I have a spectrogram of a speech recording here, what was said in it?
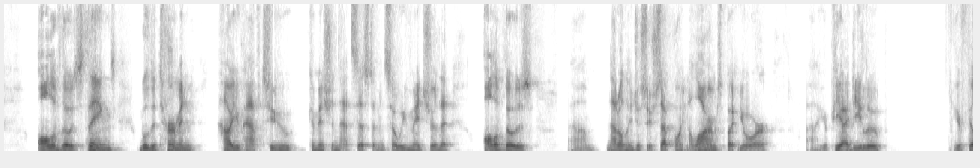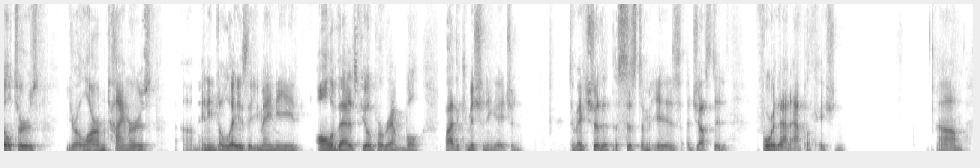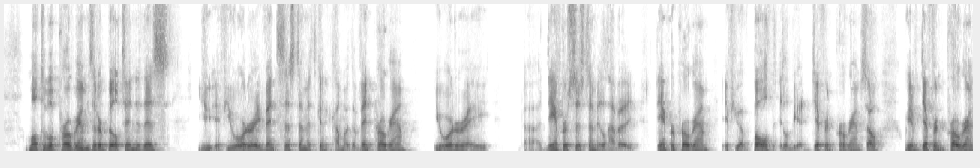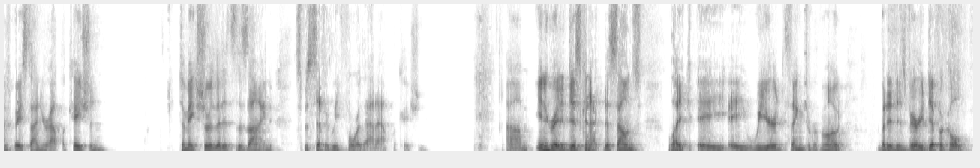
all of those things will determine how you have to commission that system. And so we've made sure that all of those, um, not only just your set point and alarms, but your uh, your PID loop, your filters, your alarm timers, um, any delays that you may need. All of that is field programmable by the commissioning agent to make sure that the system is adjusted for that application. Um, multiple programs that are built into this. You, if you order a vent system, it's going to come with a vent program. You order a uh, damper system, it'll have a damper program. If you have both, it'll be a different program. So we have different programs based on your application to make sure that it's designed specifically for that application. Um, integrated disconnect. This sounds like a, a weird thing to promote, but it is very difficult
